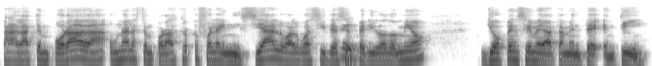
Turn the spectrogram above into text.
Para la temporada, una de las temporadas, creo que fue la inicial o algo así de ese periodo mío, yo pensé inmediatamente en ti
